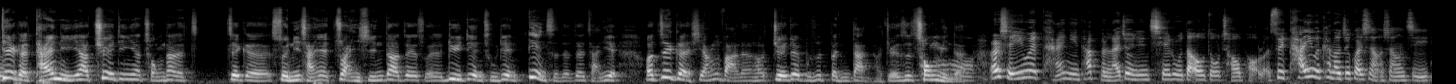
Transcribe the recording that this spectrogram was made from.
第二个，台泥要确定要从它的这个水泥产业转型到这个所谓的绿电、储电、电池的这个产业，而这个想法呢，绝对不是笨蛋啊，绝对是聪明的。而且因为台泥它本来就已经切入到欧洲超跑了，所以它因为看到这块市场商机，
